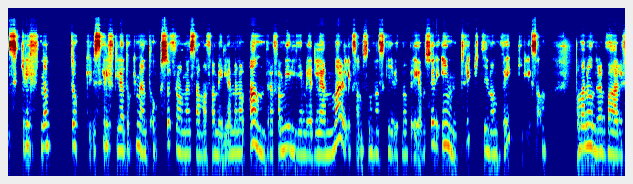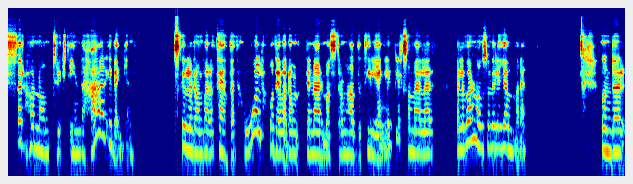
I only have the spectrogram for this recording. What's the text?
skriftna dok skriftliga dokument också från den samma familjen men av andra familjemedlemmar liksom, som har skrivit något brev och så är det intryckt i någon vägg. Liksom. Och man undrar varför har någon tryckt in det här i väggen? Skulle de bara täta ett hål och det var de, det närmaste de hade tillgängligt liksom, eller, eller var det någon som ville gömma det? Under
